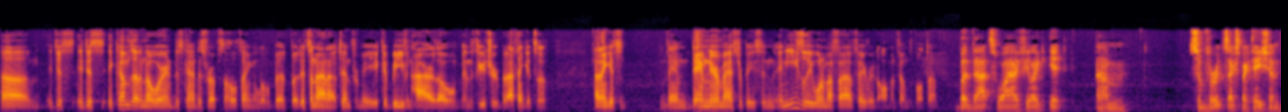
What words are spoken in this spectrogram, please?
um, it just, it just, it comes out of nowhere and it just kind of disrupts the whole thing a little bit. But it's a nine out of ten for me. It could be even higher though in the future. But I think it's a, I think it's damn, damn near a masterpiece and, and easily one of my five favorite Altman films of all time. but that's why I feel like it um, subverts expectation.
